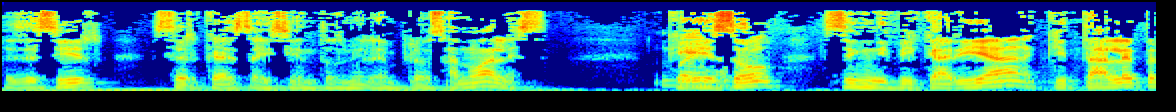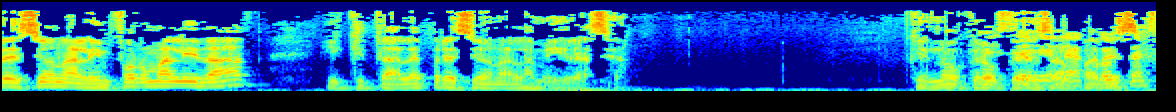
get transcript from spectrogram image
es decir, cerca de 600 mil empleos anuales. Que Bueno, eso significaría quitarle presión a la informalidad y quitarle presión a la migración. Que no creo que desaparezca. cosa.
